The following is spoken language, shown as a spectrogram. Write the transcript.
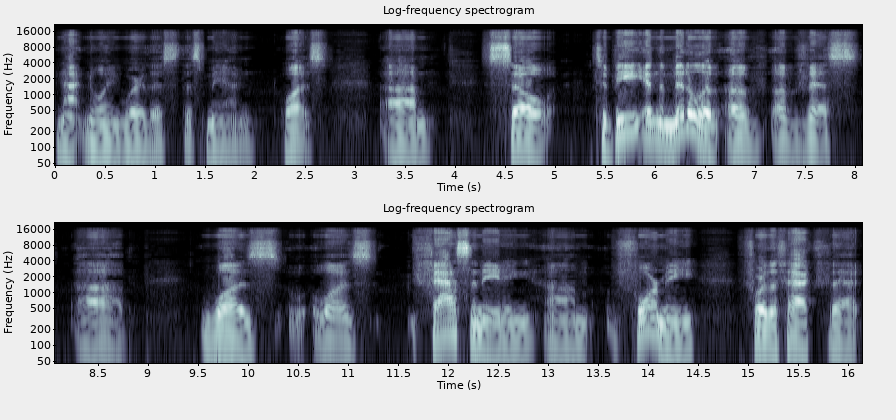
not knowing where this this man was. Um, so to be in the middle of of, of this uh, was was fascinating um, for me for the fact that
